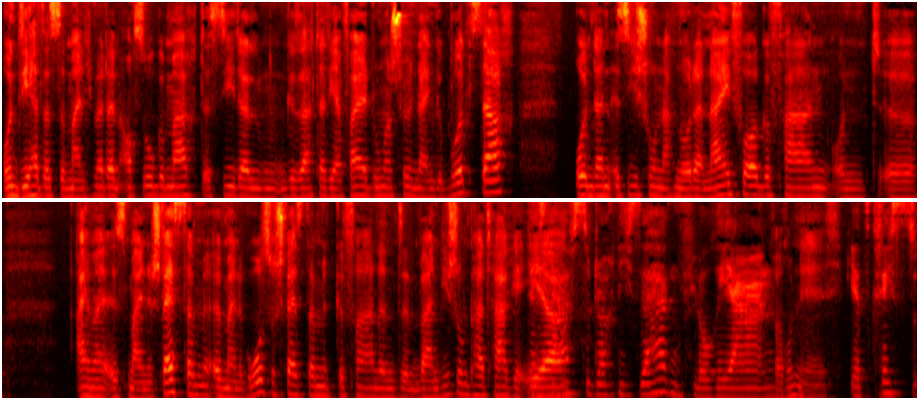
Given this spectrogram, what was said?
Und sie hat das dann manchmal dann auch so gemacht, dass sie dann gesagt hat, ja, feier du mal schön deinen Geburtstag. Und dann ist sie schon nach Norderney vorgefahren und äh, einmal ist meine Schwester, äh, meine große Schwester mitgefahren, dann waren die schon ein paar Tage Das eher. darfst du doch nicht sagen, Florian. Warum nicht? Jetzt kriegst du,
